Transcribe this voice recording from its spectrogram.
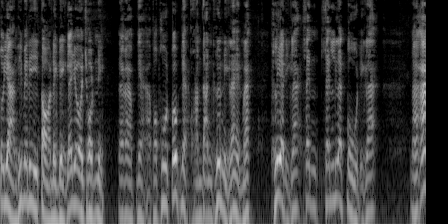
ตัวอย่างที่ไม่ดีต่อเด็ก ๆ และเยาวชนอีกนะครับเนี่ยพอพูดปุ๊บเนี่ยความดันขึ้นอีกแล้วเห็นไหมเครียดอีกแล้วเส้นเส้นเลือดปูดอีกแล้วนะอะ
